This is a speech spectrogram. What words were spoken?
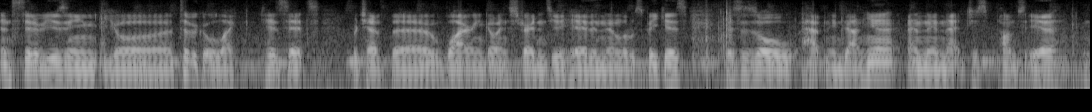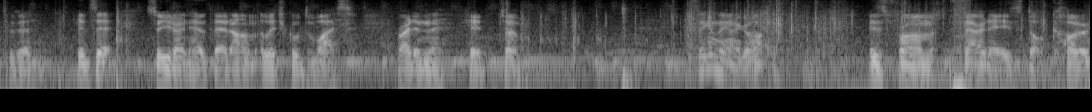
instead of using your typical like headsets which have the wiring going straight into your head and then little speakers. This is all happening down here and then that just pumps air into the headset so you don't have that um, electrical device right in the head. So second thing I got is from faradays.co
